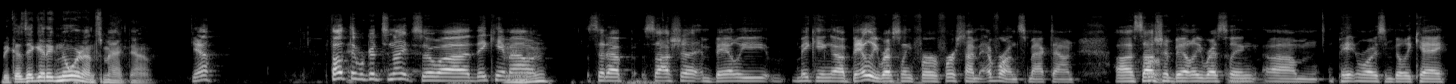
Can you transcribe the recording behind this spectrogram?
because they get ignored on SmackDown. Yeah. I thought they were good tonight. So uh, they came out, Mhm. set up Sasha and Bayley, making uh, Bayley wrestling for her first time ever on SmackDown. Uh, Sasha Huh. and Bayley wrestling um, Peyton Royce and Billie Kay.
